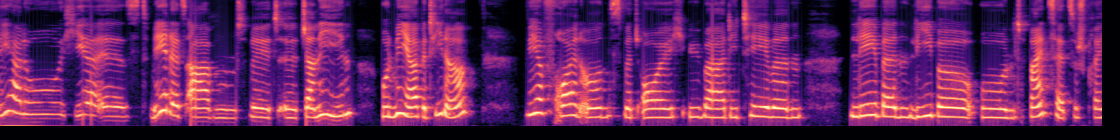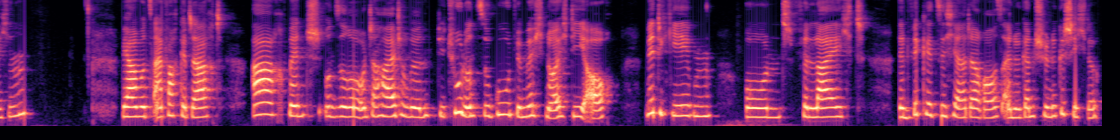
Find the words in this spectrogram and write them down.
Hallo, hier ist Mädelsabend mit äh, Janine und mir, Bettina. Wir freuen uns mit euch über die Themen Leben, Liebe und Mindset zu sprechen. Wir haben uns einfach gedacht, ach Mensch, unsere Unterhaltungen, die tun uns so gut, wir möchten euch die auch mitgeben und vielleicht entwickelt sich ja daraus eine ganz schöne Geschichte.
